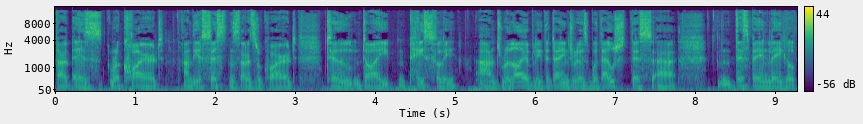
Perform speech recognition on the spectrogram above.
that is required and the assistance that is required to die peacefully and reliably. The danger is without this uh, this being legal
